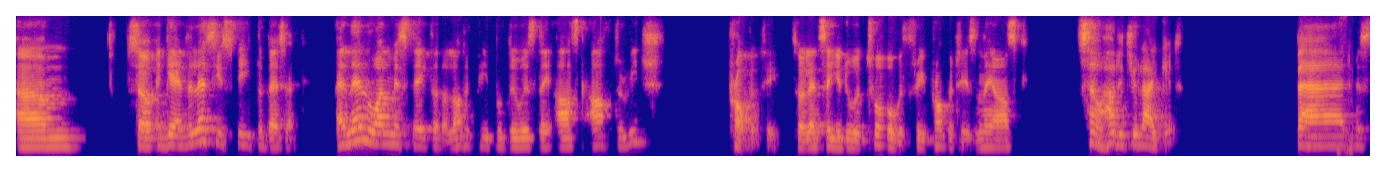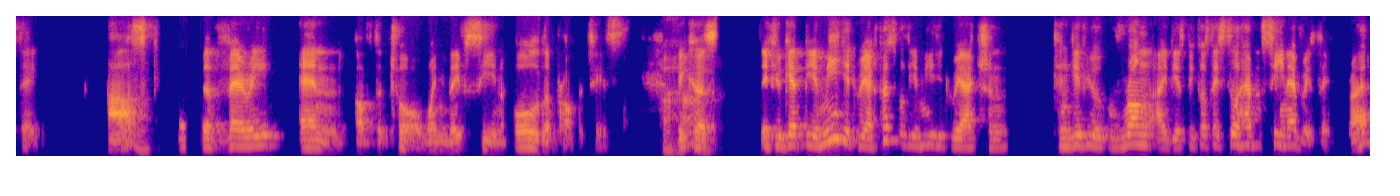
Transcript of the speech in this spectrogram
um, so again the less you speak the better and then one mistake that a lot of people do is they ask after each property so let's say you do a tour with three properties and they ask so how did you like it bad mistake ask oh at the very end of the tour when they've seen all the properties. Uh-huh. Because if you get the immediate reaction, first of all, the immediate reaction can give you wrong ideas because they still haven't seen everything, right?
